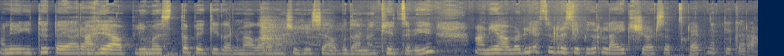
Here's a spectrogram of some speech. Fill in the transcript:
आणि इथे तयार आहे आपली मस्तपैकी गरमागरम अशी ही साबुदाणा खिचडी. आणि आवडली असेल रेसिपी तर लाईक शेअर सबस्क्राईब नक्की करा.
